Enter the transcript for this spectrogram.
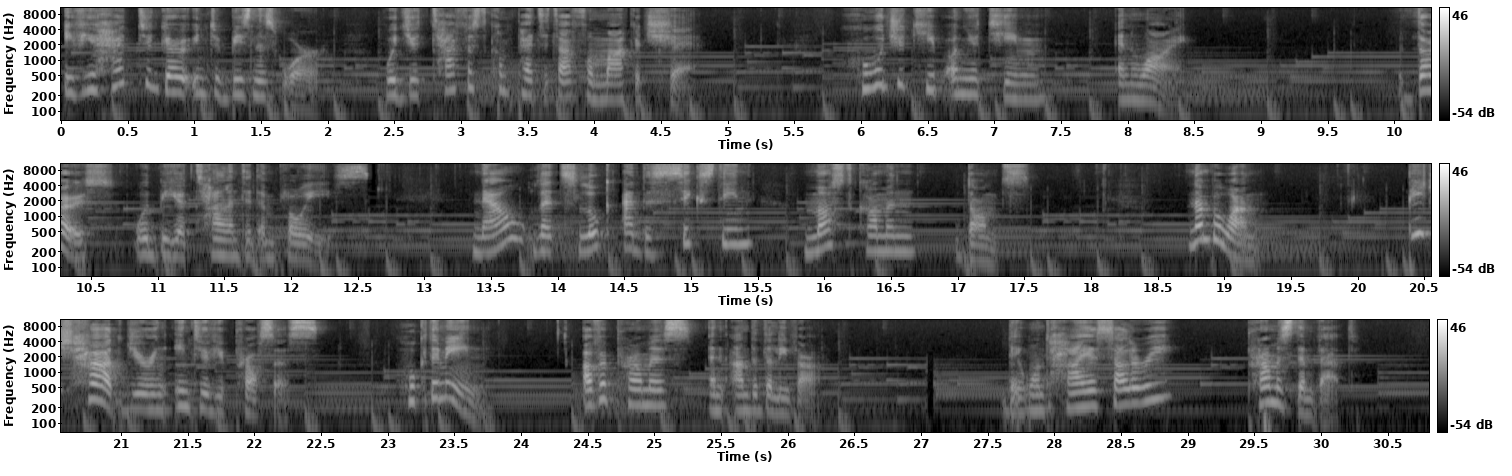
If you had to go into business war with your toughest competitor for market share, who would you keep on your team and why? Those would be your talented employees. Now let's look at the 16 most common don'ts. Number one, pitch hard during interview process. Hook them in, overpromise and underdeliver. They want higher salary? Promise them that.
